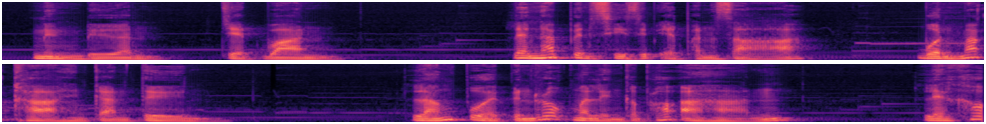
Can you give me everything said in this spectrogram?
1 เดือน 7 วัน และนับเป็น 41พรรษา บนมักคาแห่งการตื่น หลังป่วยเป็นโรคมะเร็งกระเพาะอาหาร และเข้า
